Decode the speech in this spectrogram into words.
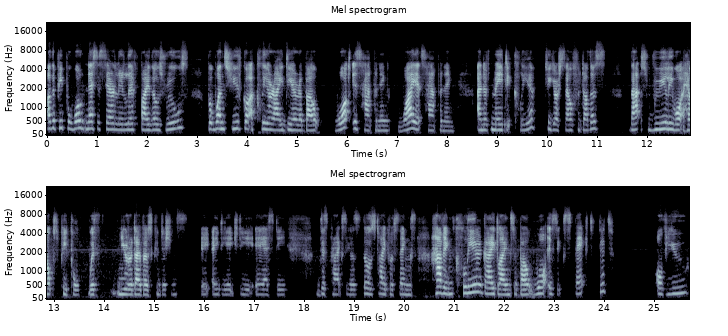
other people won't necessarily live by those rules, but once you've got a clear idea about what is happening, why it's happening, and have made it clear to yourself and others, that's really what helps people with neurodiverse conditions, ADHD, ASD, dyspraxias, those type of things, having clear guidelines about what is expected of you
